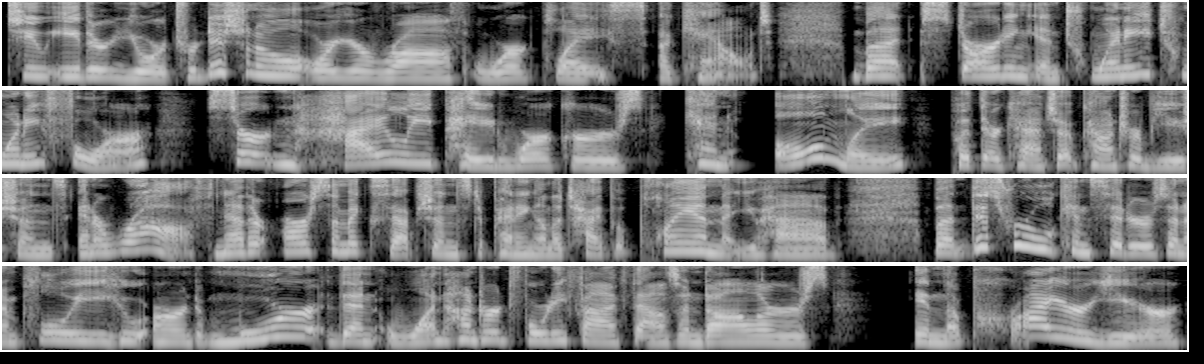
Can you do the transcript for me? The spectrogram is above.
to either your traditional or your Roth workplace account. But starting in 2024, certain highly paid workers can only put their catch up contributions in a Roth. Now, there are some exceptions depending on the type of plan that you have, but this rule considers an employee who earned more than $145,000 in the prior year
